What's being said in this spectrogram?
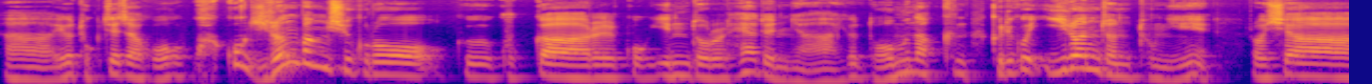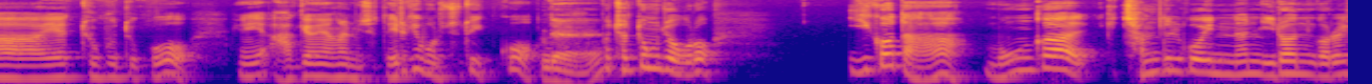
아, 이거 독재자고 꼭 이런 방식으로 그 국가를 꼭 인도를 해야 됐냐. 이거 너무나 큰 그리고 이런 전통이 러시아에 두고두고 이 악영향을 미쳤다. 이렇게 볼 수도 있고 네. 뭐 전통적으로 이거다. 뭔가 잠들고 있는 이런 거를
